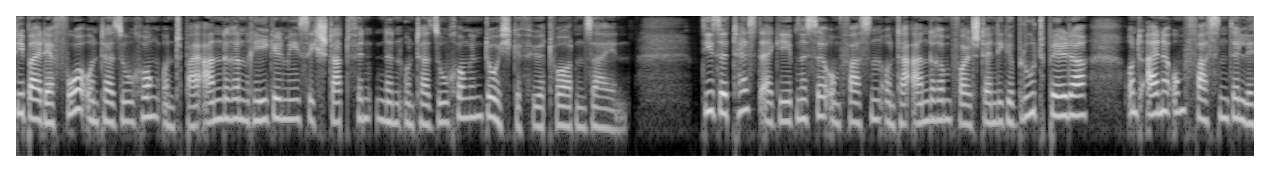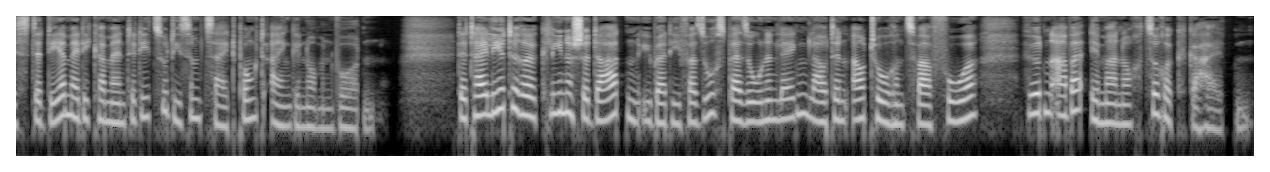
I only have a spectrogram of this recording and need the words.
die bei der Voruntersuchung und bei anderen regelmäßig stattfindenden Untersuchungen durchgeführt worden seien. Diese Testergebnisse umfassen unter anderem vollständige Blutbilder und eine umfassende Liste der Medikamente, die zu diesem Zeitpunkt eingenommen wurden. Detailliertere klinische Daten über die Versuchspersonen lägen laut den Autoren zwar vor, würden aber immer noch zurückgehalten.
